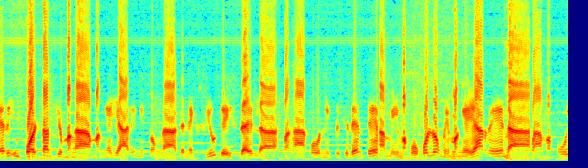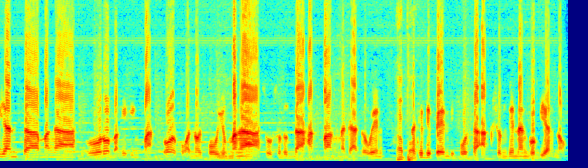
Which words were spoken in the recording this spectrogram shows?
Very important yung mga mangyayari nitong ah, the next few days dahil ah, pangako ni Presidente ah, may makukulong, may mangyayari na pama po yan sa mga siguro magiging factor kung ano po yung mga susunod na hakbang na gagawin. Hapo. Kasi depende po sa action din ng gobyerno.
